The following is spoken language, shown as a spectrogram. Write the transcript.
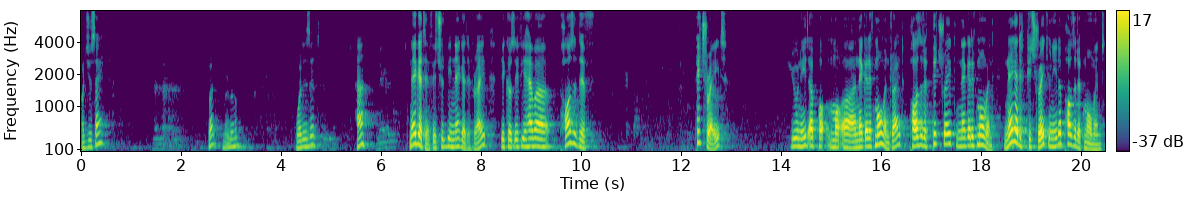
What did you say? What? What is it? Huh? Negative. negative. It should be negative, right? Because if you have a positive pitch rate, you need a uh, negative moment, right? Positive pitch rate, negative moment. Negative pitch rate, you need a positive moment.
